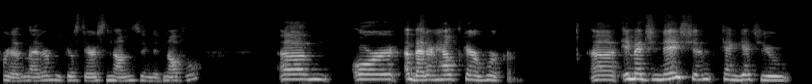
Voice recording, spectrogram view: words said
for that matter, because there's nuns in the novel, um, or a better healthcare worker. Uh, imagination can get you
